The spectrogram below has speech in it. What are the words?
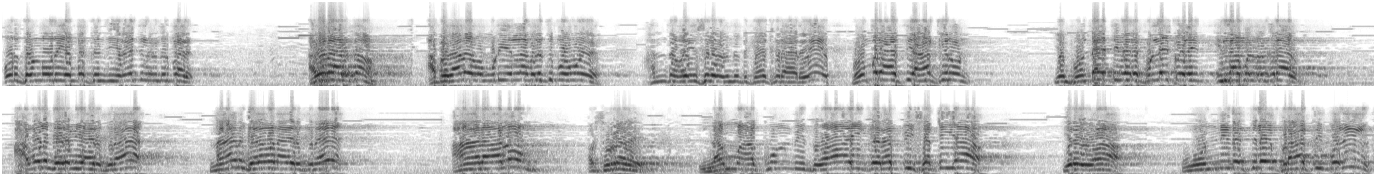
ஒரு தொண்ணூறு எண்பத்தஞ்சு ரேஞ்சில் இருந்திருப்பாரு. அதான் அர்த்தம்? அப்பதானே அவன் முடியெல்லாம் வெளுத்து போகும் அந்த வயசுல இருந்துட்டு கேட்கிறாரு பொம்பராத்தி ஆக்கிரும் என் பொண்டாட்டி வேற பிள்ளை பேரை இல்லாமல் இருக்கிறார் அவளும் கிழவியா இருக்கிறா? நானும் கிழவனா இருக்கிறேன். ஆனாலும் அவர் சொல்றாரு லம் அகுன்பி துவாய்க்க ரப்பி சத்தியா இறைவா உன்னிடத்திலே பிரார்த்திப்பதில்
